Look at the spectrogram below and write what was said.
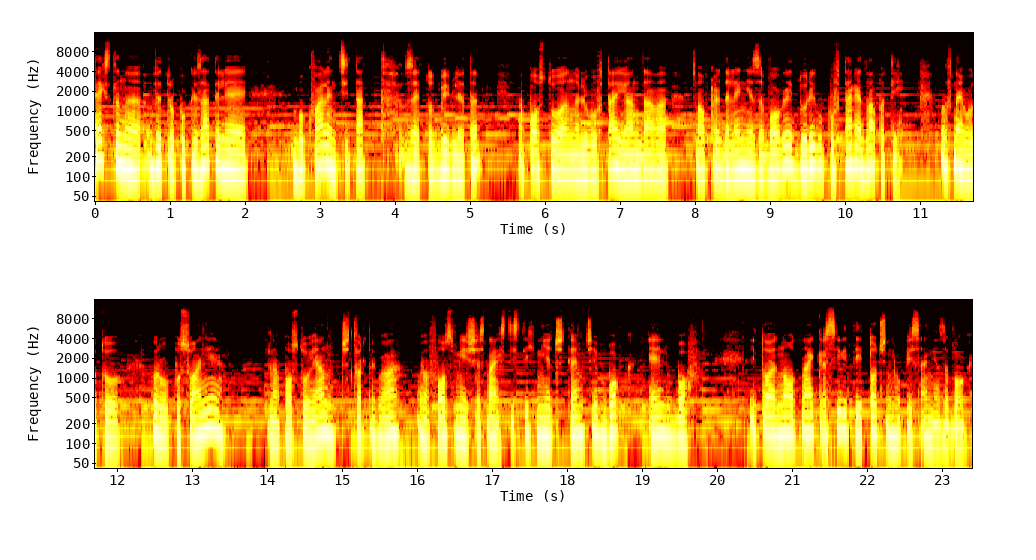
Текста на ветропоказателя е буквален цитат, взет от Библията. Апостола на любовта Йоанн дава това определение за Бога и дори го повтаря два пъти. В неговото първо послание на апостол Ян, 4 глава, в 8 и 16 стих, ние четем, че Бог е любов. И то е едно от най-красивите и точни описания за Бога.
